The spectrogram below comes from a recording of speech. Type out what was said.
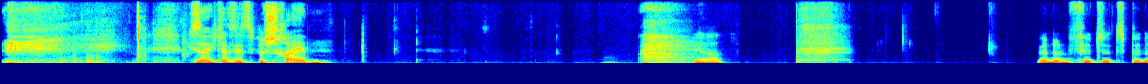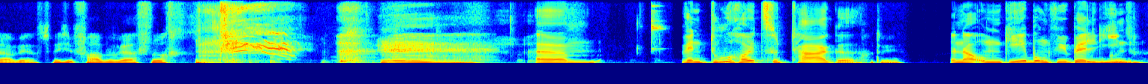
wie soll ich das jetzt beschreiben? Ja. Wenn du ein Fidget Spinner wärst, welche Farbe wärst du? ähm, wenn du heutzutage in einer Umgebung wie Berlin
